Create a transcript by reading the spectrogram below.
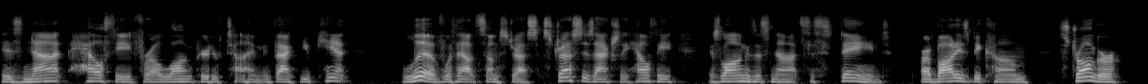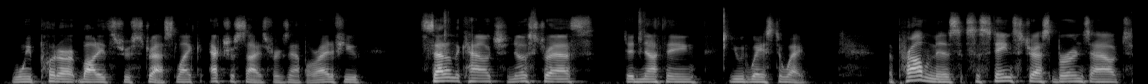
is not healthy for a long period of time. In fact, you can't live without some stress. Stress is actually healthy as long as it's not sustained. Our bodies become stronger when we put our bodies through stress, like exercise, for example, right? If you sat on the couch, no stress, did nothing, you would waste away. The problem is sustained stress burns out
